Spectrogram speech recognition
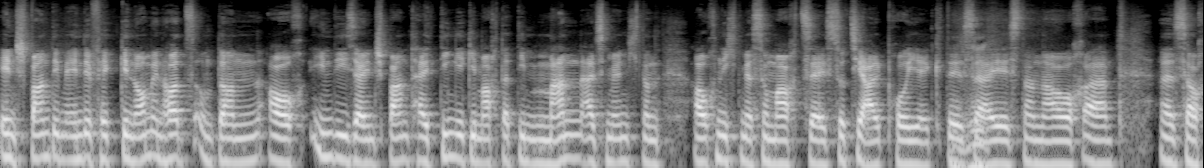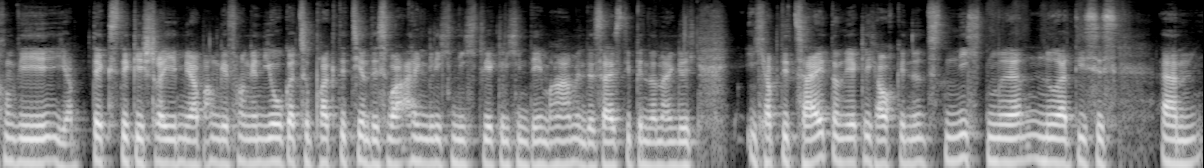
entspannt im Endeffekt genommen hat und dann auch in dieser Entspanntheit Dinge gemacht hat, die man als Mönch dann auch nicht mehr so macht, sei es Sozialprojekte, mhm. sei es dann auch äh, äh, Sachen wie, ich habe Texte geschrieben, ich habe angefangen, Yoga zu praktizieren. Das war eigentlich nicht wirklich in dem Rahmen. Das heißt, ich bin dann eigentlich, ich habe die Zeit dann wirklich auch genützt, nicht mehr nur dieses ähm,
